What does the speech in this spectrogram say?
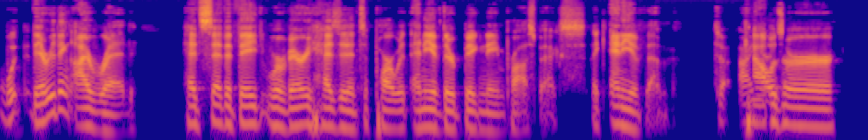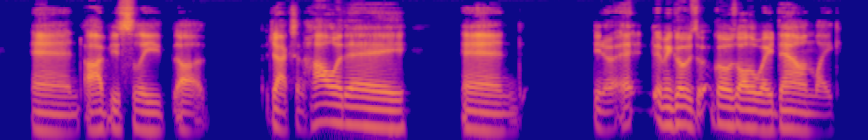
what everything I read had said that they were very hesitant to part with any of their big name prospects, like any of them. To- Hauser and obviously uh, Jackson Holliday, and you know, eh, I mean, goes goes all the way down like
